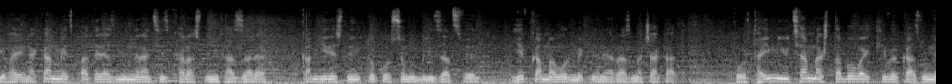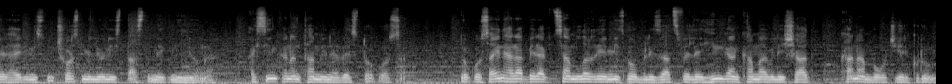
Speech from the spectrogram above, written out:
եւ հայրենական մեծ պատերազմին նրանցից 45000-ը կամ 35%-ը մոբիլիզացվել եւ կամավոր մեկնել ռազմաճակատ։ Խորթայի միության մասշտաբով այդ թիվը կազմում էր 54 միլիոնից 11 միլիոնը, այսինքն ընդամենը 6%-ը։ Տոկոսային հարաբերակցությամբ ԼՂՄ-ից մոբիլիզացվել է 5 անգամ ավելի շատ, քան ամբողջ երկրում։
